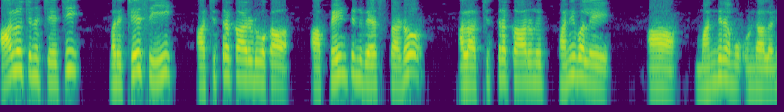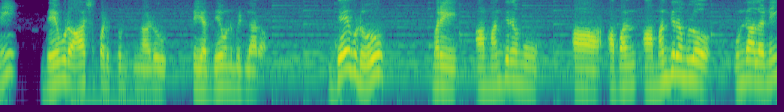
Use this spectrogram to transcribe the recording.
ఆలోచన చేసి మరి చేసి ఆ చిత్రకారుడు ఒక ఆ పెయింట్ని వేస్తాడో అలా చిత్రకారుని పని వలె ఆ మందిరము ఉండాలని దేవుడు ఆశపడుతుంటున్నాడు ప్రియ దేవుని బిడ్లారా. దేవుడు మరి ఆ మందిరము ఆ ఆ మందిరములో ఉండాలని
